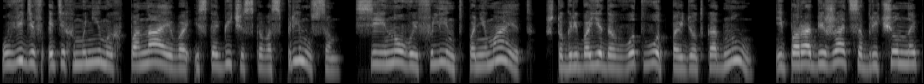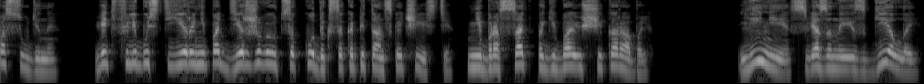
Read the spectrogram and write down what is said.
Увидев этих мнимых Панаева и Скобического с примусом, сей новый Флинт понимает, что Грибоедов вот-вот пойдет ко дну, и пора бежать с обреченной посудины. Ведь флебустьеры не поддерживаются кодекса капитанской чести, не бросать погибающий корабль. Линии, связанные с Геллой,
